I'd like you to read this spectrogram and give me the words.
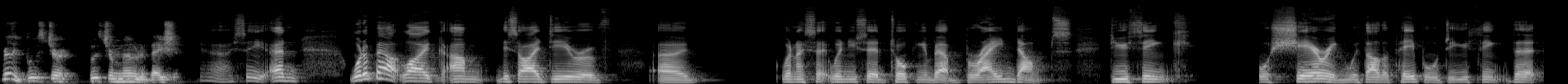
really boost your boost your motivation. Yeah, I see. And what about like um, this idea of uh, when I said when you said talking about brain dumps? Do you think or sharing with other people? Do you think that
